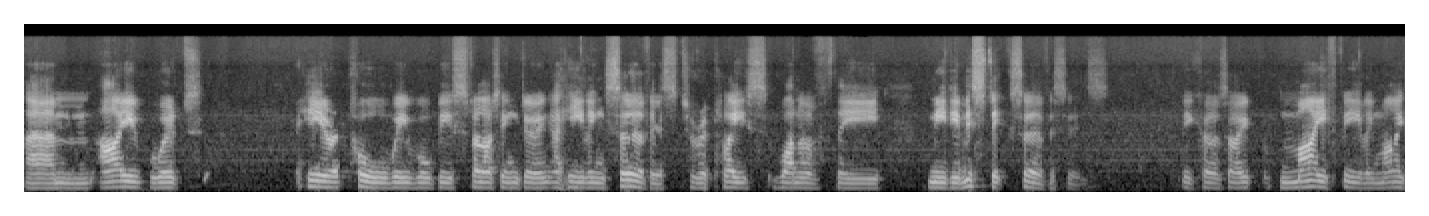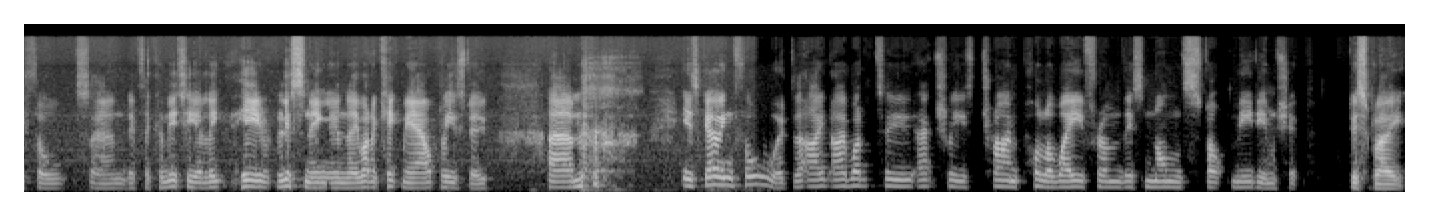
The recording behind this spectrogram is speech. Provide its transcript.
Um, I would, here at Poole, we will be starting doing a healing service to replace one of the mediumistic services. Because I, my feeling, my thoughts, and if the committee are li- here listening and they want to kick me out, please do. Um, is going forward that I, I want to actually try and pull away from this non-stop mediumship display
